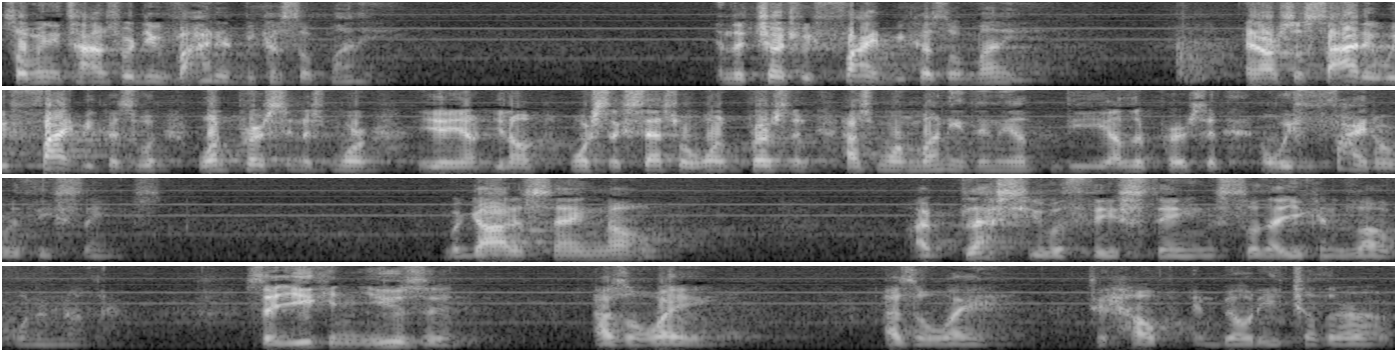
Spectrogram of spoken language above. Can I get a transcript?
so many times we're divided because of money. In the church, we fight because of money in our society, we fight because one person is more, you know, more successful. One person has more money than the other person, and we fight over these things. But God is saying, no. I bless you with these things so that you can love one another, so that you can use it as a way, as a way to help and build each other up.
